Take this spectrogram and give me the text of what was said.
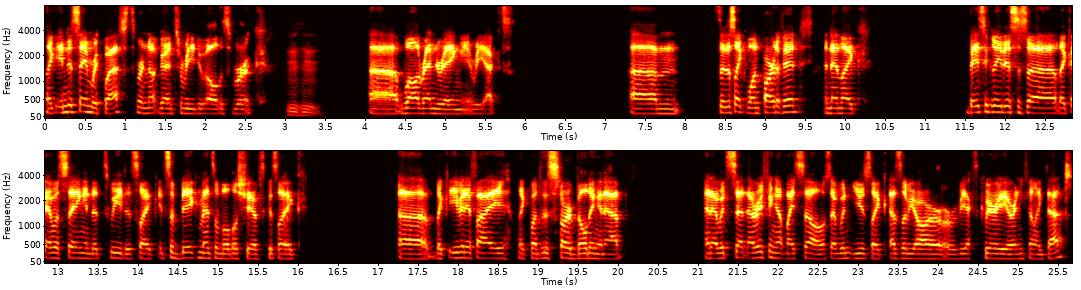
like in the same request, we're not going to redo all this work mm-hmm. uh, while rendering in React. Um, so that's like one part of it, and then like basically this is a like I was saying in the tweet, it's like it's a big mental model shift because like uh, like even if I like wanted to start building an app and I would set everything up myself, so I wouldn't use like SWR or React Query or anything like that.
